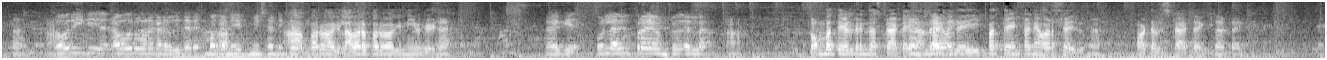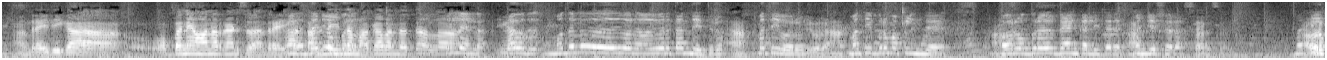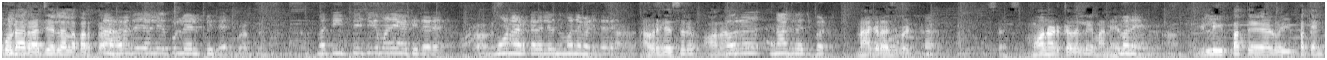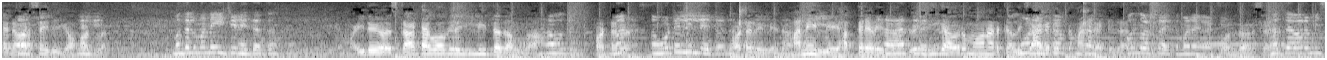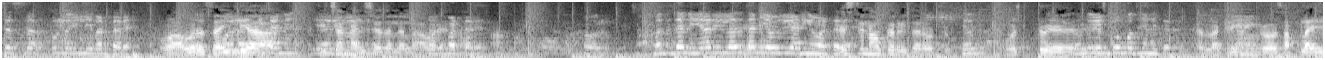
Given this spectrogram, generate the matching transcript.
ಅವರಿಗೆ ಅವರು ಹೊರಗಡೆ ಹೋಗಿದ್ದಾರೆ ಮಗನ ಅಡ್ಮಿಷನ್ ಹಾ ಪರವಾಗಿಲ್ಲ ಅವರ ಪರವಾಗಿ ನೀವು ಹೇಳಿ. ಹಾಗೆ ಒಳ್ಳೆ ಅಭಿಪ್ರಾಯ ಉಂಟು ಎಲ್ಲ. ತೊಂಬತ್ತೇಳರಿಂದ ಸ್ಟಾರ್ಟ್ ಆಗಿದೆ. ಅಂದ್ರೆ ಒಂದು. ಇಪ್ಪತ್ತೆಂಟನೇ ವರ್ಷ ಇದು ಹೋಟೆಲ್ ಸ್ಟಾರ್ಟ್ ಆಗಿ. ಸ್ಟಾರ್ಟ್ ಆಗಿ. ಅಂದ್ರೆ ಇದೀಗ ಒಬ್ಬನೇ ಆನರ್ ನಡೆಸೋದು ಅಂದ್ರೆ ಈಗ ತಂದೆಯಿಂದ ಮಗ ಬಂದದ್ದು ಅಲ್ಲ ಇಲ್ಲ. ಇಲ್ಲ ಹೌದು. ಮೊದಲು ಇವರು ಇವರ ತಂದೆ ಇದ್ರು. ಮತ್ತೆ ಇವರು. ಇವರು ಮತ್ತೆ ಇಬ್ರು ಮಕ್ಕಳಿಂದ ಅವರೊಬ್ಬರು ಬ್ಯಾಂಕ್ ಅಲ್ಲಿ ಇದ್ದಾರೆ ಮಂಜೇಶ್ವರ. ಸರಿ ಸರಿ. ಅವರು ಕೂಡ ರಜೆಯಲ್ಲೆಲ್ಲ ಬರ್ತಾರೆ. ರಜೆಯಲ್ಲಿ ಫುಲ್ ಹೆಲ್ಪ್ ಇದೆ. ಮತ್ತೆ ಇತ್ತೀಚೆಗೆ ಮನೆ ಕಟ್ಟಿದ್ದಾರೆ. ಮೋನಾರ್ಕದಲ್ಲಿ ಮೋನಾಡ್ಕದಲ್ಲಿ ಒಂದು ಮನೆ ಮಾಡಿದ್ದಾರೆ. ಅವರ ಹೆಸರು? ಅವರ ಅವರು ನಾಗರಾಜ್ ಭಟ್. ನಾಗರಾಜ್ ಭಟ್. ಮೋನಾಡ್ಕದಲ್ಲಿ ಸರಿ ಸರಿ. ಮನೆ ಇರೋದು. ಮನೆ. ಇಲ್ಲಿ ಇಪ್ಪತ್ತೇಳು ಇಪ್ಪತ್ತೆಂಟನೇ ವರ್ಷ ಇದೀಗ ಹೋಟ್ಲ್. ಮೊದಲ ಮನೆ ಈಚೆನೆ ಇದ್ದದ್ದು. ಇದು ಸ್ಟಾರ್ಟ್ ಆಗುವಾಗಲೇ ಇಲ್ಲಿ ಇದ್ದದಲ್ಲ ಹೌದು. Hotel? ಹೋಟೆಲ್ ಇಲ್ಲೇ ಇದ್ದದ್ದು. ಹೋಟೆಲ್ ಇಲ್ಲಿ ಇದೆ ಮನೆ ಇಲ್ಲಿ ಹತ್ತಿರವೇ ಇದ್ದದ್ದು. ಹತ್ತಿರ. ಈಗ ಅವರು ಮೋನಡ್ಕಲ್ಲಿ ಜಾಗ ತೆಗೆದು ಮನೆ ಕಟ್ಟಿದ್ದಾರೆ. ಒಂದು ವರ್ಷ ಆಯ್ತು ಮನೆ ಕಟ್ಟಿ. ಒಂದು ವರ್ಷ ಮತ್ತೆ ಅವರ ಮಿಸಸ್ ಫುಲ್ ಇಲ್ಲಿ ಬರ್ತಾರೆ. ಓ, ಅವರು ಸಹ ಇಲ್ಲಿ ಇಲ್ಲಿಯ ಕಿಚನ್ನ ವಿಷಯದಲ್ಲೆಲ್ಲ ಅವರು. ಬರ್ತಾರೆ. ಹಾ. ಅವರು. ಮತ್ತೆ ದನಿ ಯಾರು ಇಲ್ಲದ ದನಿ ಹೋಗಿ ಅಡಿಗೆ ಮಾಡ್ತಾರೆ? ಎಷ್ಟು ನೌಕರರು ಇದ್ದಾರೆ ಒಟ್ಟು? ಒಷ್ಟು ಅಷ್ಟು ಒಂದು ಎಂಟು ಒಂಬತ್ತು ಜನ ಇದ್ದಾರೆ. ಎಲ್ಲ ಕ್ಲೀನಿಂಗ್ ಸಪ್ಲೈ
